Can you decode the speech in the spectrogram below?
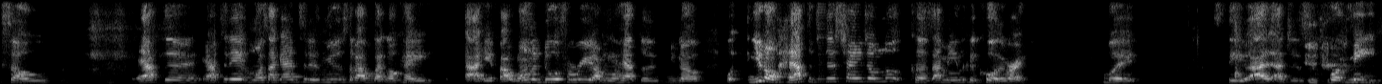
So after after that, once I got into this music stuff, I was like, okay, I, if I want to do it for real, I'm gonna have to, you know, well, you don't have to just change your look. Cause I mean, look at Coi Leray, but still, I, I just Yeah. for me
